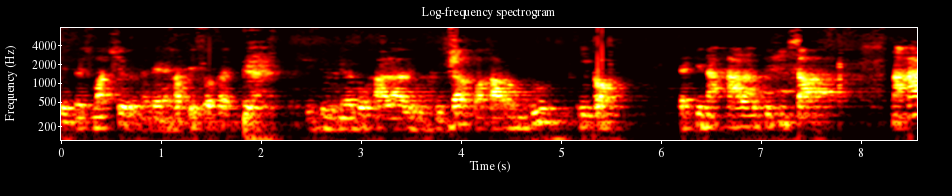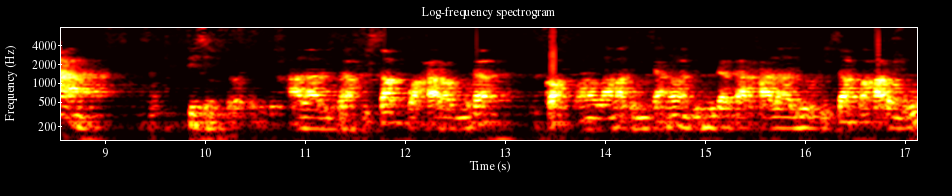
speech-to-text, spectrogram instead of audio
Sih, terus masyur, ada yang hadis sobat. Di dunia itu halal itu bisa, wa haram itu. Jadi nak halal itu bisa, nak haram di sini. Halal itu bisa, wa haram itu ikut. Orang lama demikian, orang demikian halal itu bisa, wa haram itu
